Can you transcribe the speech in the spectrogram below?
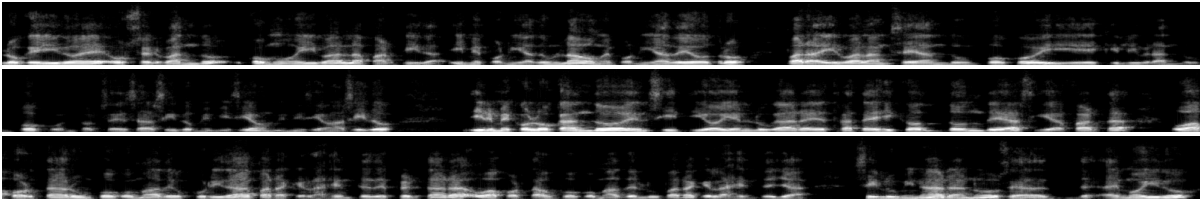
lo que he ido es observando cómo iba la partida y me ponía de un lado, me ponía de otro para ir balanceando un poco y equilibrando un poco. Entonces esa ha sido mi misión. Mi misión ha sido irme colocando en sitios y en lugares estratégicos donde hacía falta o aportar un poco más de oscuridad para que la gente despertara o aportar un poco más de luz para que la gente ya se iluminara, ¿no? O sea, hemos ido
